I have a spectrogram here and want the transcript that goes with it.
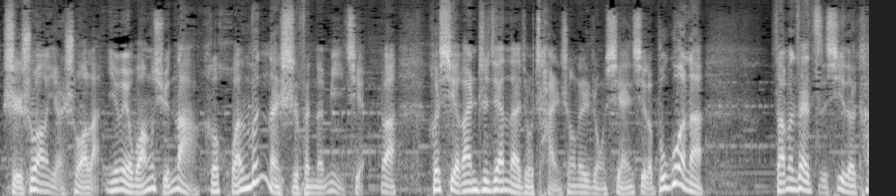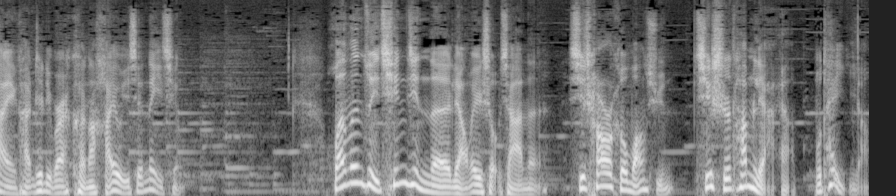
史书上也说了，因为王洵呐和桓温呢十分的密切，是吧？和谢安之间呢就产生了这种嫌隙了。不过呢，咱们再仔细的看一看，这里边可能还有一些内情。桓温最亲近的两位手下呢，西超和王洵，其实他们俩呀不太一样。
